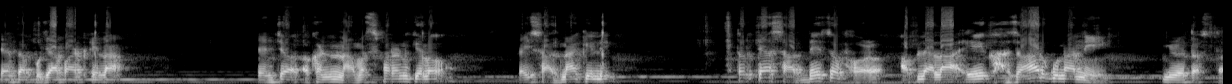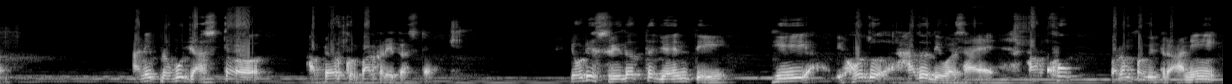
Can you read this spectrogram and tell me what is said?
त्यांचा पूजापाठ केला त्यांचं अखंड नामस्मरण केलं काही साधना केली तर त्या साधनेचं फळ आपल्याला एक हजार गुणाने मिळत असतं. आणि प्रभू जास्त आपल्यावर कृपा करीत असतो. एवढी श्रीदत्त जयंती ही हो जो हा जो दिवस आहे हा खूप परमपवित्र आणि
